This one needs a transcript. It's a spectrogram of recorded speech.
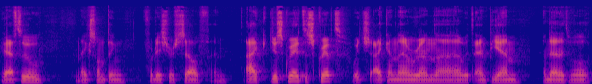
you have to make something for this yourself. And I just created a script which I can then run uh, with npm and then it will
